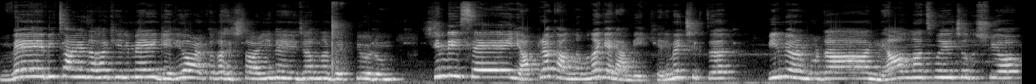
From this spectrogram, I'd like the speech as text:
Ve bir tane daha kelime geliyor arkadaşlar. Yine heyecanla bekliyorum. Şimdi ise yaprak anlamına gelen bir kelime çıktı. Bilmiyorum burada ne anlatmaya çalışıyor.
